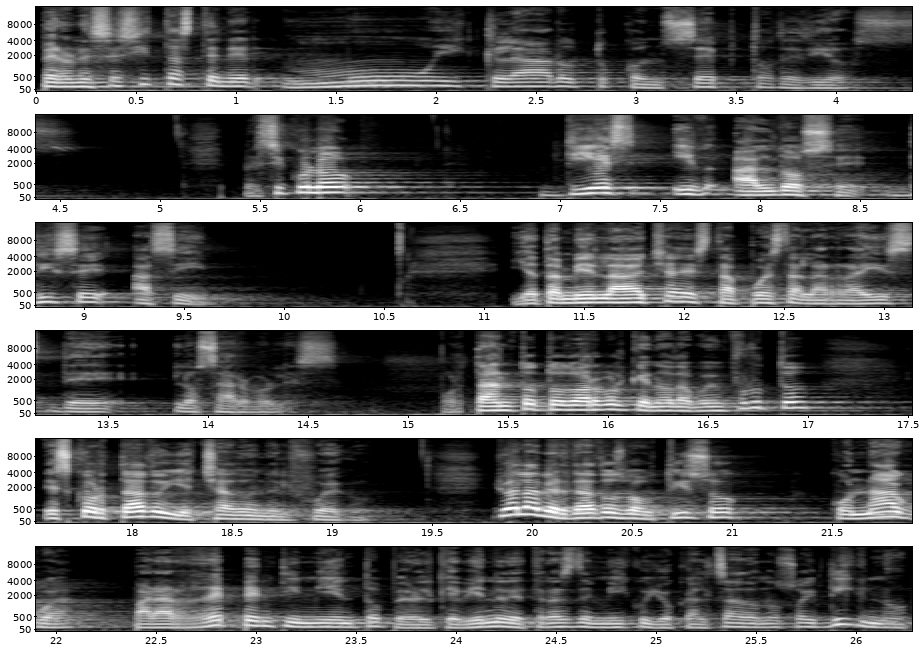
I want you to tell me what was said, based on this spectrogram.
pero necesitas tener muy claro tu concepto de Dios. Versículo 10 al 12 dice así, ya también la hacha está puesta a la raíz de los árboles. Por tanto, todo árbol que no da buen fruto, es cortado y echado en el fuego. Yo a la verdad os bautizo con agua para arrepentimiento, pero el que viene detrás de mí, cuyo calzado no soy digno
